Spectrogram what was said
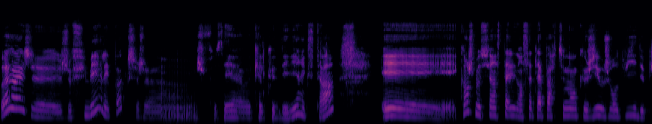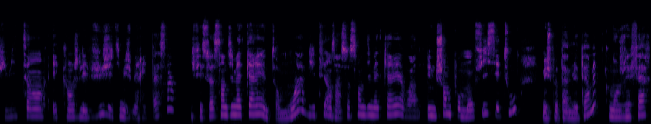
ouais, ouais, je, je, fumais à l'époque, je, je, faisais euh, quelques délires, etc. Et quand je me suis installée dans cet appartement que j'ai aujourd'hui depuis 8 ans, et quand je l'ai vu, j'ai dit, mais je mérite pas ça. Il fait 70 mètres carrés. Tant moi, habiter dans un 70 mètres carrés, avoir une chambre pour mon fils et tout, mais je peux pas me le permettre. Comment je vais faire?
